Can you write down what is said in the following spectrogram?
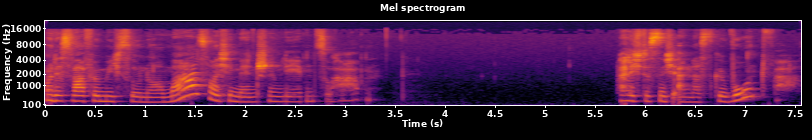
Und es war für mich so normal, solche Menschen im Leben zu haben, weil ich das nicht anders gewohnt war.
